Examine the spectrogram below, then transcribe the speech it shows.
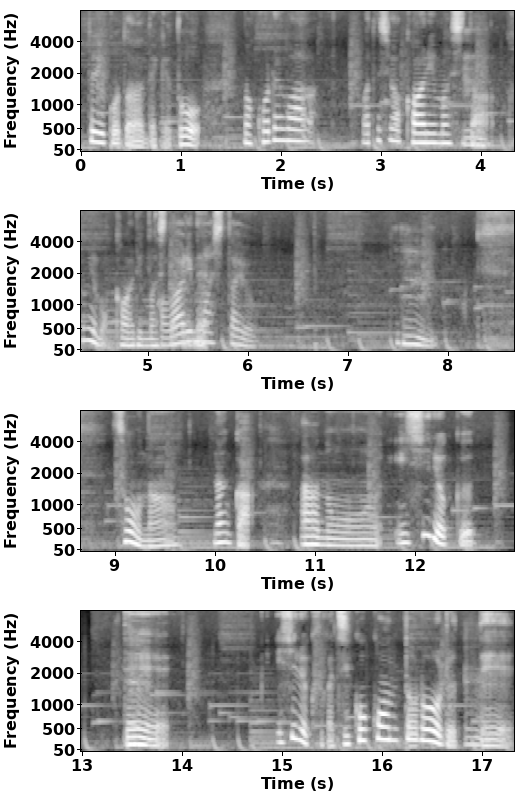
うん、ということなんだけど、まあ、これは私は変わりました、うん、も変わりました、ね、変わりましたよ。うん。そうな。なんかあの意志力って、意志力とか自己コントロールって、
